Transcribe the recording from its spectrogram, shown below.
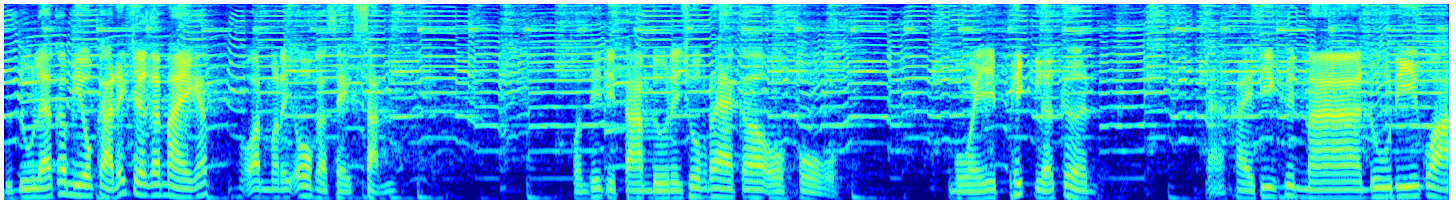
ดูดูแล้วก็มีโอกาสได้เจอกันใหม่ครับวันมาริโอกับเสกสรรคนที่ติดตามดูในช่วงแรกก็โอ้โห มวยพลิกเหลือเกินนะใครที่ขึ้นมาดูดีกว่า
